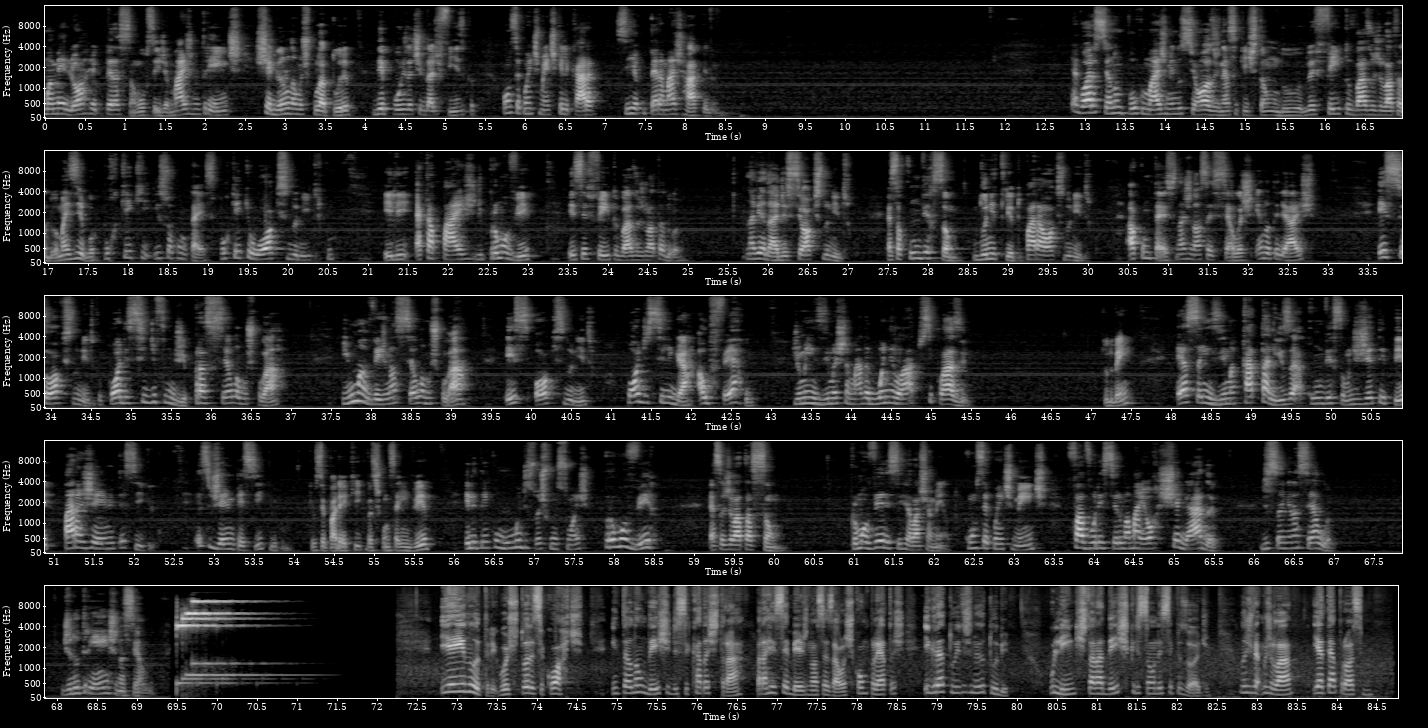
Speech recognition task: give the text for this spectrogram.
uma melhor recuperação, ou seja, mais nutrientes chegando na musculatura depois da atividade física, consequentemente aquele cara se recupera mais rápido. E agora sendo um pouco mais minuciosos nessa questão do, do efeito vasodilatador. Mas Igor, por que, que isso acontece? Por que, que o óxido nítrico ele é capaz de promover esse efeito vasodilatador? Na verdade, esse óxido nítrico, essa conversão do nitrito para óxido nítrico, acontece nas nossas células endoteliais. Esse óxido nítrico pode se difundir para a célula muscular e uma vez na célula muscular, esse óxido nítrico pode se ligar ao ferro de uma enzima chamada guanilato ciclase. Tudo bem? Essa enzima catalisa a conversão de GTP para GMP cíclico. Esse GMP cíclico, que eu separei aqui, que vocês conseguem ver, ele tem como uma de suas funções promover essa dilatação, promover esse relaxamento, consequentemente, favorecer uma maior chegada de sangue na célula, de nutrientes na célula. E aí, Nutri, gostou desse corte? Então não deixe de se cadastrar para receber as nossas aulas completas e gratuitas no YouTube. O link está na descrição desse episódio. Nos vemos lá e até a próxima!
